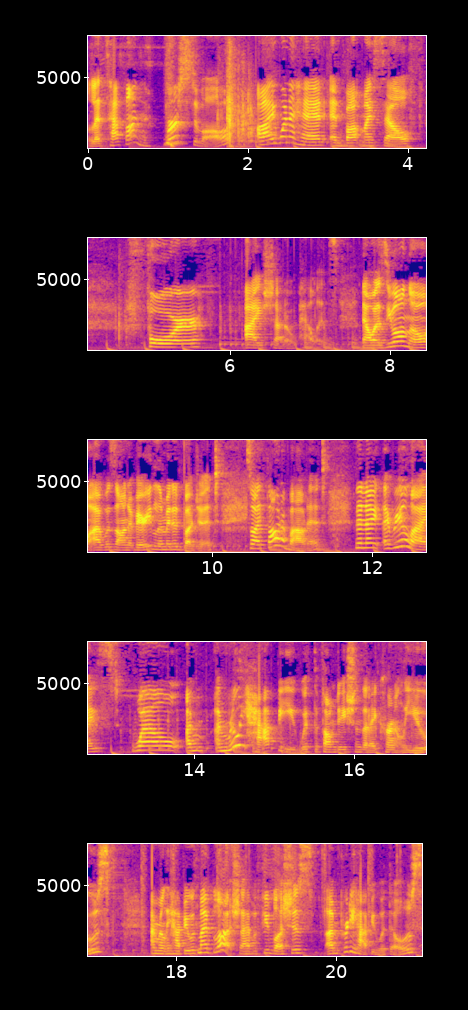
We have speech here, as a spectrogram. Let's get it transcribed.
let's have fun. First of all, I went ahead and bought myself four eyeshadow palettes. Now, as you all know, I was on a very limited budget. So I thought about it. Then I, I realized, well, I'm, I'm really happy with the foundation that I currently use. I'm really happy with my blush. I have a few blushes. I'm pretty happy with those.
